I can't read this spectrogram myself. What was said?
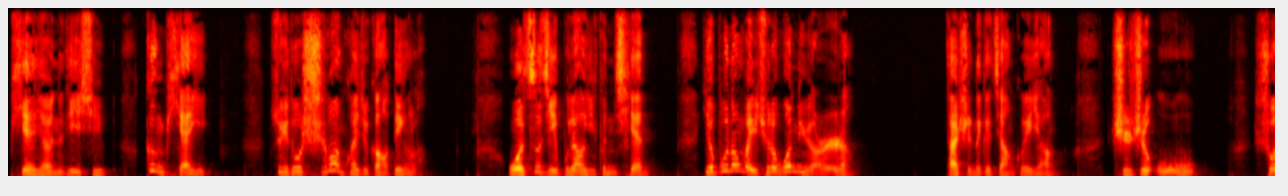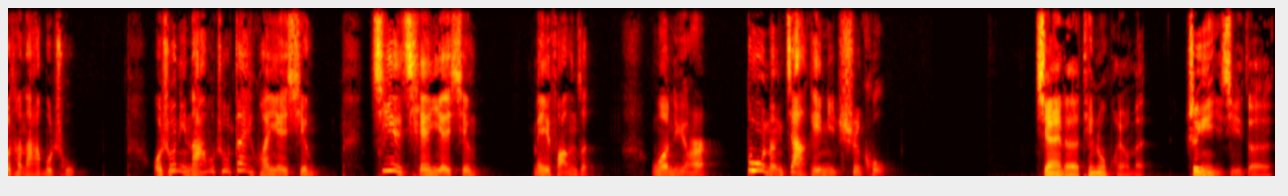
偏远的地区。更便宜，最多十万块就搞定了。我自己不要一分钱，也不能委屈了我女儿啊。但是那个蒋贵阳支支吾吾，说他拿不出。我说你拿不出贷款也行，借钱也行，没房子，我女儿不能嫁给你吃苦。亲爱的听众朋友们，这一集的《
